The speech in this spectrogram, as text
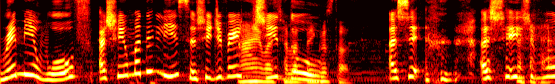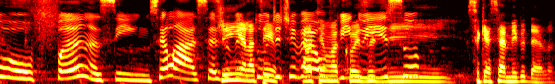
Remy Wolf, achei uma delícia, achei Ah, eu acho divertido. ela bem gostosa. Achei, achei tipo, fã, assim, sei lá, se a Sim, ela tem, juventude estiver ela tem uma ouvindo coisa isso. de... Você quer ser amigo dela.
